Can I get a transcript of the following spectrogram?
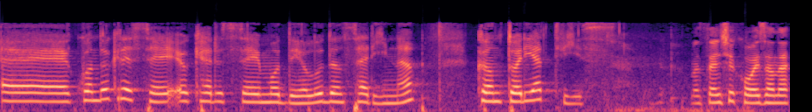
É, quando eu crescer, eu quero ser modelo, dançarina, cantora e atriz. Bastante coisa, né?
